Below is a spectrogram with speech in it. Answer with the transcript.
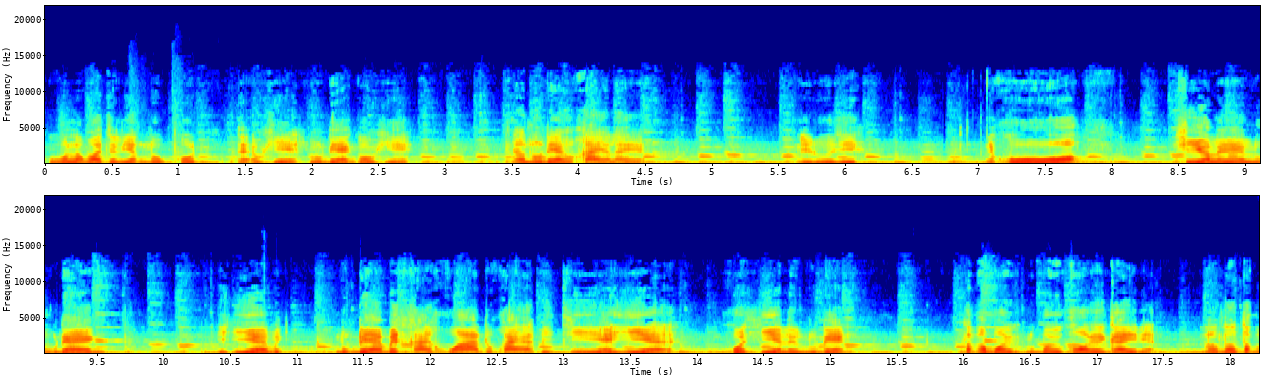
กูกำลังว่าจะเรียกลุงพล แต่โอเคลุงแดงก็โอเคแล้วลุงแดงเขาขายอะไรอะนี่ดูสิโอ้โหเชี่ยอะไรเนี่ยลุงแดงไอ้เหี้ยไม่ลุงแดงไม่ขายขวานขายอาร์พีจีไอ้เหี้ยโคตรเหี้ยเลยลุงแดงต้องกระบอยบอยขอยังไงเนี่ย เราเราต้อง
